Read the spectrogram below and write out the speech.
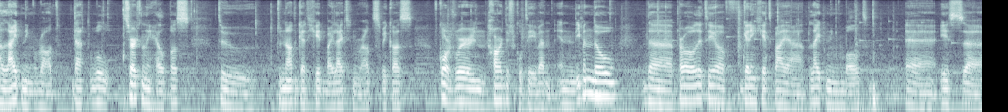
a lightning rod. That will certainly help us to to not get hit by lightning rods because of course we're in hard difficulty and, and even though the probability of getting hit by a lightning bolt uh, is uh,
